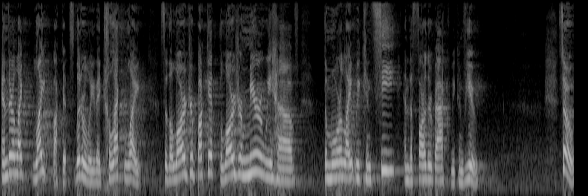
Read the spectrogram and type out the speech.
And they're like light buckets, literally, they collect light. So the larger bucket, the larger mirror we have, the more light we can see and the farther back we can view. So,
